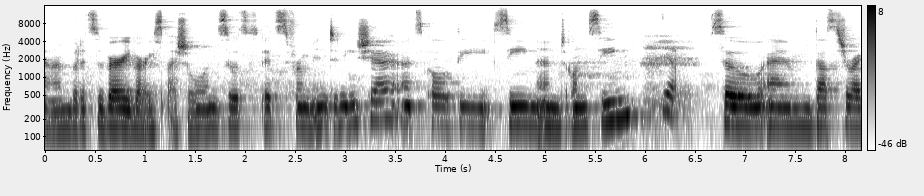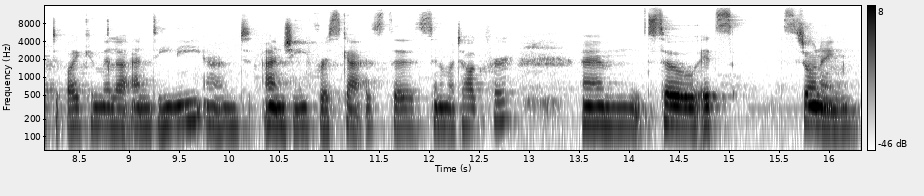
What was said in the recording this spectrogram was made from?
um, but it's a very, very special one. So it's, it's from Indonesia. It's called The Seen and Unseen. Yeah. So um, that's directed by Kamila Andini and Anggi Frisca is the cinematographer. Um, so it's stunning.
